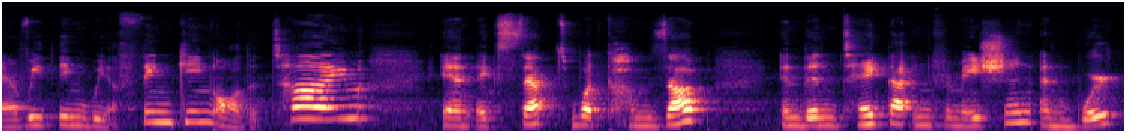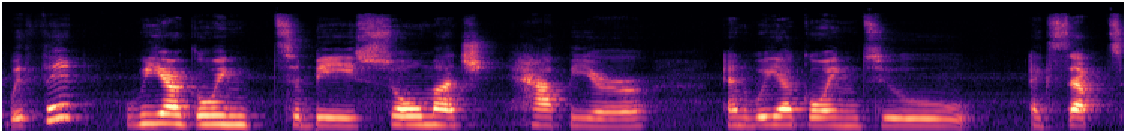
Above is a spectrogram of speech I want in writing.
everything we are thinking all the time and accept what comes up and then take that information and work with it, we are going to be so much happier and we are going to accept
